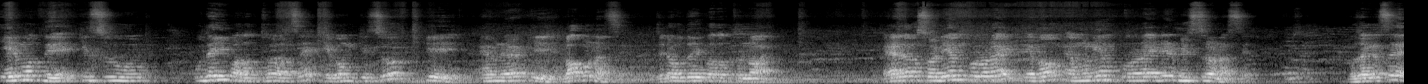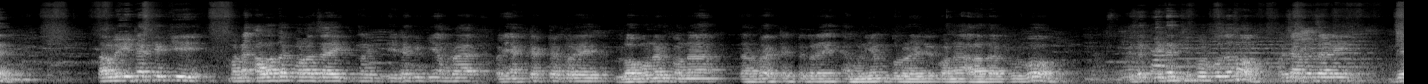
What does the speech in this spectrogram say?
এর মধ্যে কিছু উদয়ী পদার্থ আছে এবং কিছু কি? এমনি কি? লবণ আছে যেটা উদয়ী পদার্থ নয়। এর যেমন সোডিয়াম ক্লোরাইড এবং অ্যামোনিয়াম ক্লোরাইডের মিশ্রণ আছে। বোঝা গেছে? তাহলে এটাকে কি মানে আলাদা করা যায়? মানে এটাকে কি আমরা ওই একটা একটা করে লবণের কণা তারপর একটা একটা করে অ্যামোনিয়াম ক্লোরাইডের কণা আলাদা করব। এটা এটা কি করব জানো? ওই যে আমরা জানি যে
